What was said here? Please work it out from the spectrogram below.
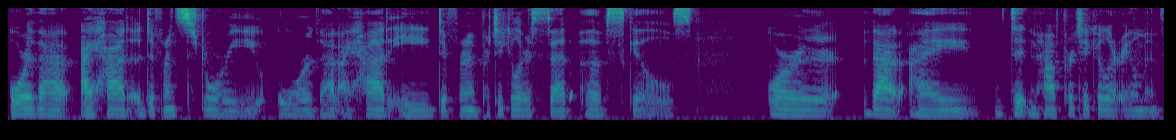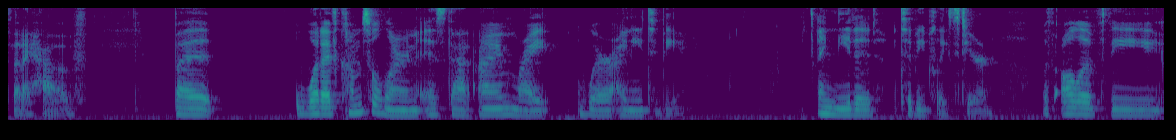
or that I had a different story, or that I had a different particular set of skills, or that I didn't have particular ailments that I have. But what I've come to learn is that I'm right where I need to be. I needed to be placed here with all of the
